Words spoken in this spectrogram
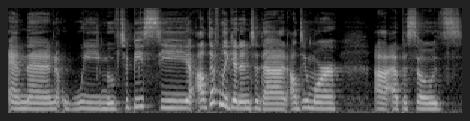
and then we moved to BC. I'll definitely get into that. I'll do more uh, episodes.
